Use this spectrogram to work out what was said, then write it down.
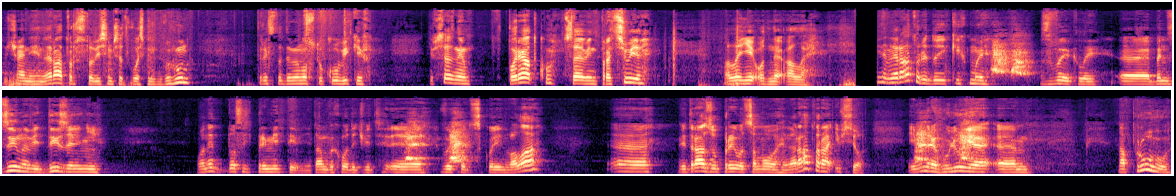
Звичайний генератор, 188 двигун, 390 кубіків. І все з ним в порядку, все він працює. Але є одне але. Генератори, до яких ми звикли, е, бензинові, дизельні, вони досить примітивні. Там виходить від е, виход з колін вала, е, відразу привод самого генератора і все. І він регулює напругу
